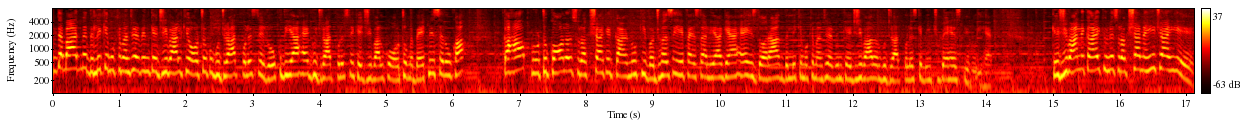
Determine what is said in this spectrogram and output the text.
अहमदाबाद में दिल्ली के मुख्यमंत्री अरविंद केजरीवाल के ऑटो को गुजरात पुलिस ने रोक दिया है। गुजरात पुलिस ने केजरीवाल को ऑटो में बैठने से रोका। कहा, प्रोटोकॉल और सुरक्षा के कारणों की वजह से यह फैसला लिया गया है। इस दौरान दिल्ली के मुख्यमंत्री अरविंद केजरीवाल और गुजरात पुलिस के बीच बहस भी हुई है। केजरीवाल ने कहा कि उन्हें सुरक्षा नहीं चाहिए।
